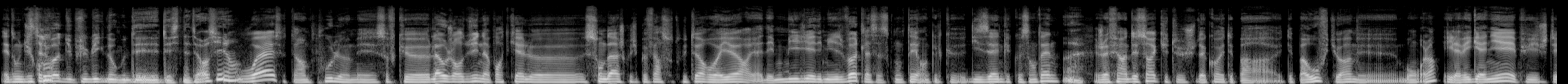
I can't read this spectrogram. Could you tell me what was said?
Et donc du coup, le vote du public, donc des dessinateurs aussi, non ouais, c'était un pool, mais sauf que là aujourd'hui, n'importe quel euh, sondage que tu peux faire sur Twitter ou ailleurs, il y a des milliers et des milliers de votes. Là, ça se comptait en quelques dizaines, quelques centaines. Ouais. J'avais fait un dessin qui, était- je suis d'accord, était pas, était pas ouf, tu vois, mais bon voilà. Et il avait gagné, et puis j'étais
